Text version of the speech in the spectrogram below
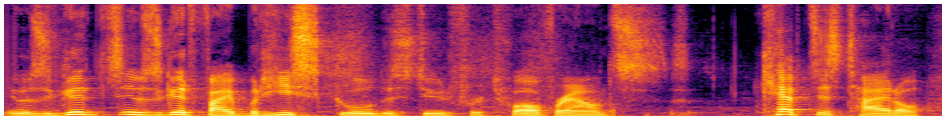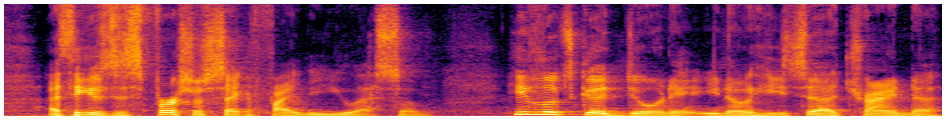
It was a good it was a good fight, but he schooled this dude for 12 rounds, kept his title. I think it was his first or second fight in the U.S. So he looks good doing it. You know, he's uh, trying to.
